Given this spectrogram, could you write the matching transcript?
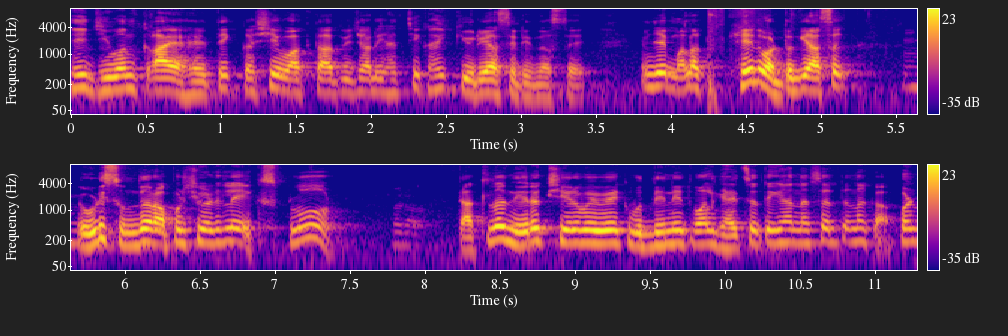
ते जीवन काय आहे ते कसे वागतात विचार ह्याची काही क्युरियासिटी नसते. म्हणजे मला खेद वाटतो की असं एवढी सुंदर ऑपॉर्च्युनिटीला एक्सप्लोर त्यातलं निरक्षीर विवेक बुद्धीने तुम्हाला घ्यायचं ते घ्या नसेल तर नका. पण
